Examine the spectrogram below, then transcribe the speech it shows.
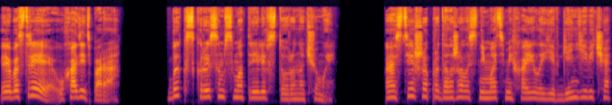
И быстрее, уходить пора». Бык с крысом смотрели в сторону чумы. Астеша продолжала снимать Михаила Евгеньевича,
